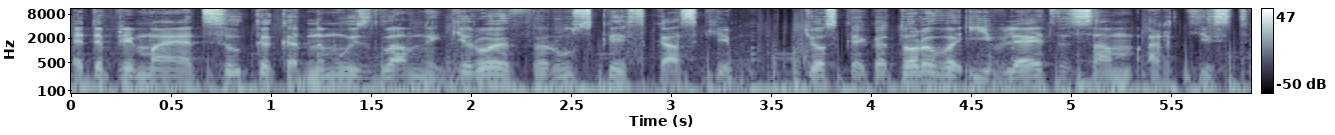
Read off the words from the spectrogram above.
Это прямая отсылка к одному из главных героев русской сказки, тезкой которого является сам артист.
